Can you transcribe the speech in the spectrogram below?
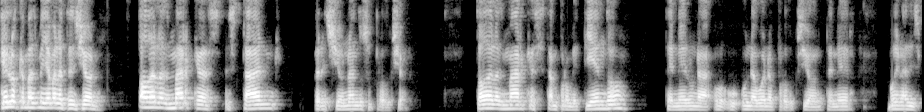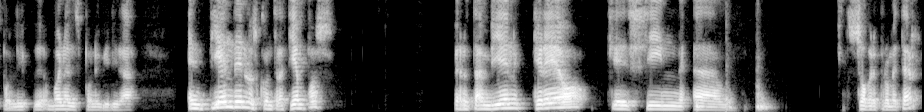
¿Qué es lo que más me llama la atención? Todas las marcas están presionando su producción. Todas las marcas están prometiendo tener una, buena producción, tener buena, disponibilidad. Entienden los contratiempos, pero también creo que sin sobreprometer,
